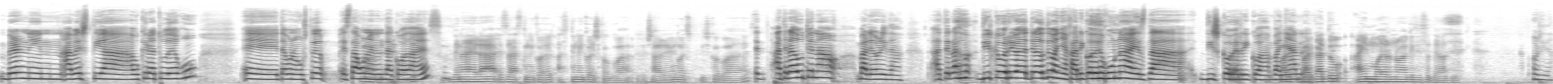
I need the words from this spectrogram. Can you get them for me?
Burning abestia aukeratu dugu, e, eta, bueno, uste ezagunen dakoa da, ez? Dena dela, ez da azkeneko, azkeneko diskokoa, oza, lehenengo diskokoa da, ez? Et- Atera dutena, bale, hori da. Atera, disko berri bat atera dute, baina jarriko deguna ez da disko berrikoa, baina Bar- barkatu, hain modernoak ez izategatik. hori da.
